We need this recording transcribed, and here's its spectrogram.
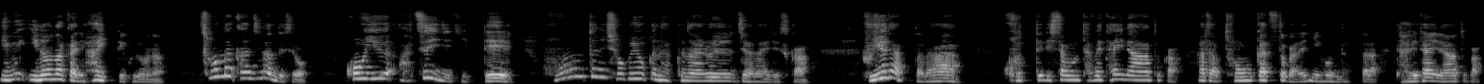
胃の中に入っていくような、そんな感じなんですよ。こういう暑い時期って、本当に食欲なくなるじゃないですか。冬だったら、こってりしたもの食べたいなとか、あとはとんかつとかね、日本だったら食べたいなとか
